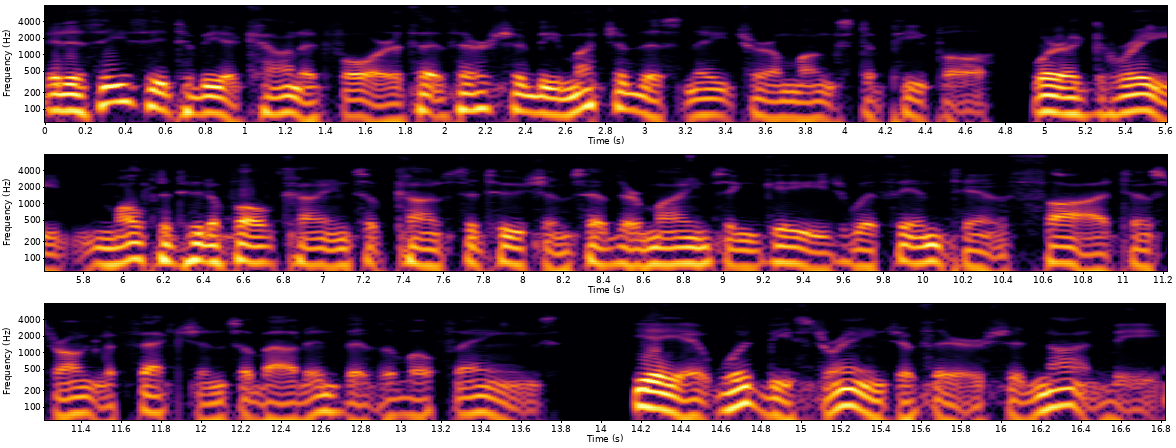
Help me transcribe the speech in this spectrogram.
It is easy to be accounted for that there should be much of this nature amongst a people, where a great multitude of all kinds of constitutions have their minds engaged with intense thought and strong affections about invisible things. Yea, it would be strange if there should not be.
